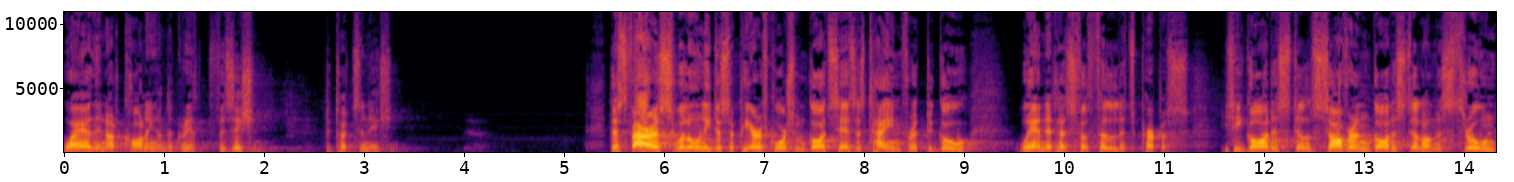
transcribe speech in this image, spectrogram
why are they not calling on the great physician to touch the nation? This virus will only disappear, of course, when God says it's time for it to go, when it has fulfilled its purpose. You see, God is still sovereign. God is still on his throne.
